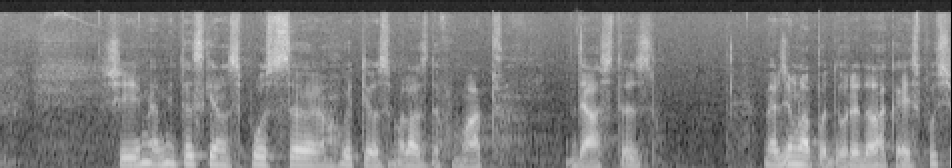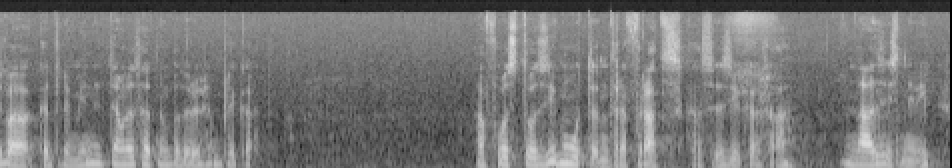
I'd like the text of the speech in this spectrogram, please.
și mi-amintesc că i-am spus, uh, uite, eu o să mă las de fumat de astăzi, mergem la pădure, dar dacă ai spus ceva către mine, te-am lăsat în pădure și am plecat. A fost o zi mută între frați, ca să zic așa. N-a zis nimic.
